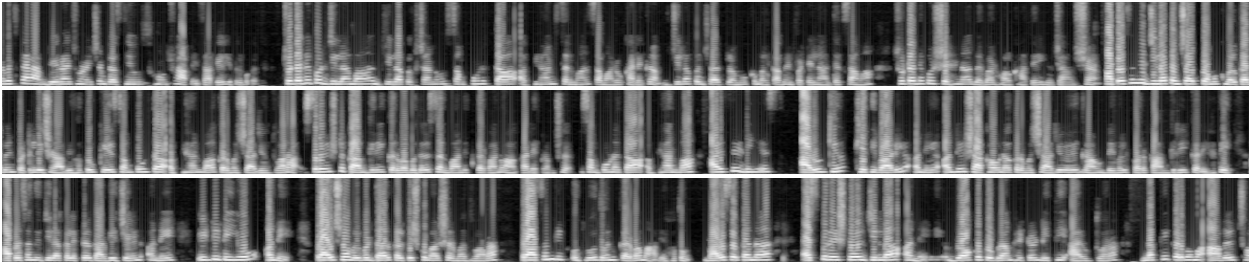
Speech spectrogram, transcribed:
નમસ્કાર, આપ જોઈ રહ્યા છો નેશન પ્લસ ન્યૂઝ. હું છું આપની સાથે હેતુ ભગત. છોટાઉદેપુર જિલ્લામાં જિલ્લા કક્ષાનો સંપૂર્ણતા અભિયાન સન્માન સમારોહ કાર્યક્રમ જિલ્લા પંચાયત પ્રમુખ મલકાબેન પટેલના અધ્યક્ષતામાં છોટાઉદેપુર શહેરના દરબાર હોલ ખાતે યોજાશે. આ પ્રસંગે જિલ્લા પંચાયત પ્રમુખ મલકાબેન પટેલે જણાવ્યું હતું કે સંપૂર્ણતા અભિયાનમાં કર્મચારીઓ દ્વારા શ્રેષ્ઠ કામગીરી કરવા બદલ સન્માનિત કરવાનો આ કાર્યક્રમ છે. સંપૂર્ણતા અભિયાનમાં આઈસીડીએસ આરોગ્ય, ખેતીવાડી અને અન્ય શાખાઓના કર્મચારીઓએ ગ્રાઉન્ડ લેવલ પર કામગીરી કરી હતી. આ પ્રસંગે જિલ્લા કલેક્ટર ગાર્ગી જૈન અને ઈડીડીઓ અને પ્રાયોજના વહીવટદાર કલ્પેશકુમાર શર્મા દ્વારા પ્રાસંગિક ઉદ્બોધન કરવામાં આવ્યું હતું. ભારત સરકારના એસ્પિરેશનલ જિલ્લા અને બ્લોક પ્રોગ્રામ હેઠળ નીતિ આયોગ દ્વારા નક્કી કરવામાં આવેલ છ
